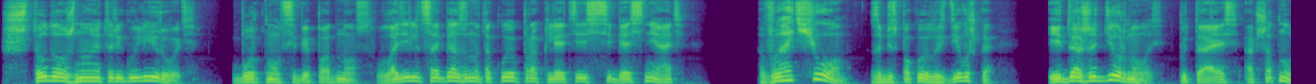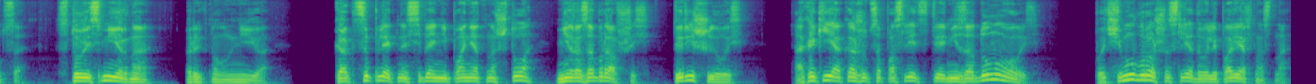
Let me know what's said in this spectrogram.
Что должно это регулировать? Буркнул себе под нос. Владелец обязана такое проклятие с себя снять. «Вы о чем?» – забеспокоилась девушка и даже дернулась, пытаясь отшатнуться. «Стой смирно!» – рыкнул на нее. Как цеплять на себя непонятно что, не разобравшись, ты решилась. А какие окажутся последствия, не задумывалась? Почему броши следовали поверхностно?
